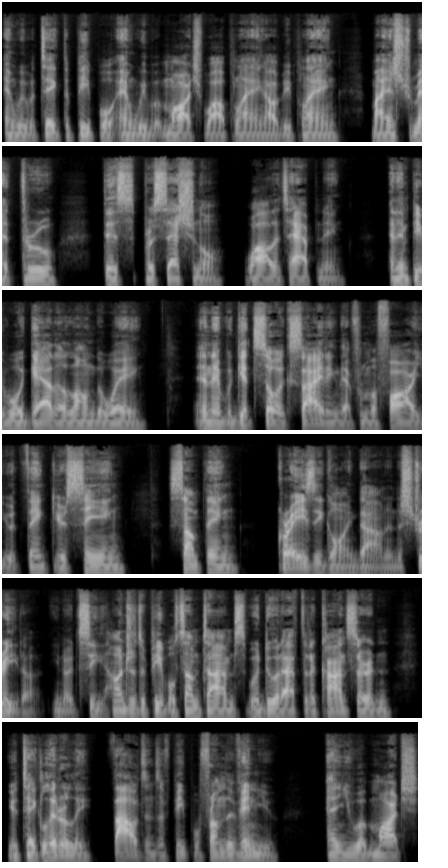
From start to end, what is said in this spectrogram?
And we would take the people and we would march while playing. I would be playing my instrument through this processional while it's happening. And then people would gather along the way and it would get so exciting that from afar you would think you're seeing something crazy going down in the street. Uh, you know, see hundreds of people. Sometimes we'll do it after the concert, and you'd take literally thousands of people from the venue, and you would march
